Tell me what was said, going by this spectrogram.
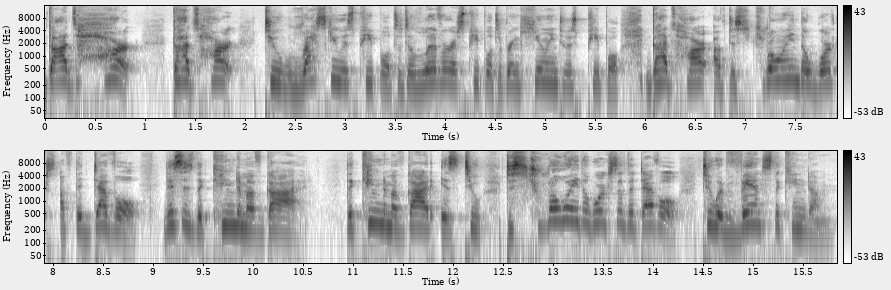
God's heart, God's heart to rescue his people, to deliver his people, to bring healing to his people, God's heart of destroying the works of the devil. This is the kingdom of God. The kingdom of God is to destroy the works of the devil, to advance the kingdom.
